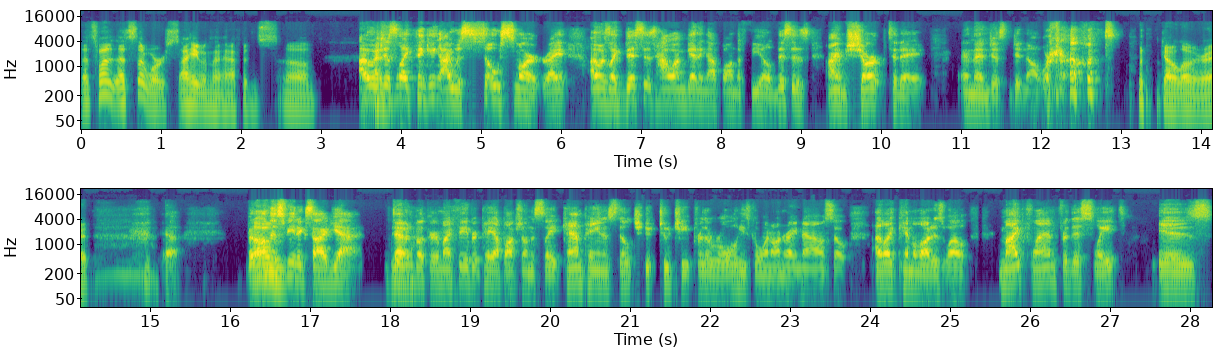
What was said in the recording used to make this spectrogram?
That's what that's the worst. I hate when that happens. Um i was I, just like thinking i was so smart right? I was like this is how i'm getting up on the field. This is i am sharp today. And then just did not work out. Gotta love it right? Yeah. But um, on this um, phoenix side yeah Devin yeah. Booker, my favorite pay up option on the slate. Cam Payne is still too, too cheap for the role he's going on right now. So I like him a lot as well. My plan for this slate is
